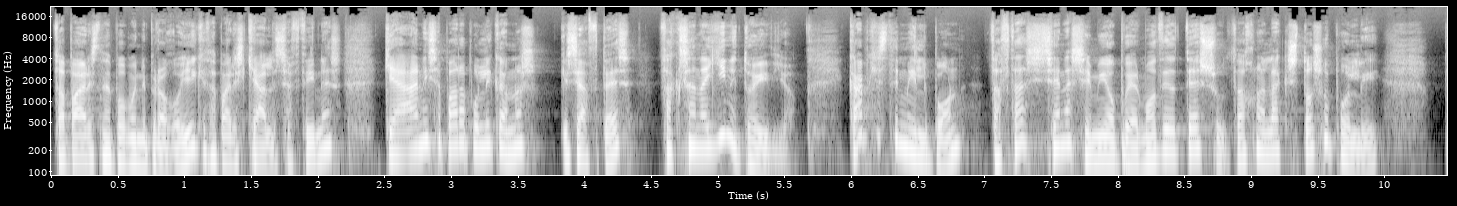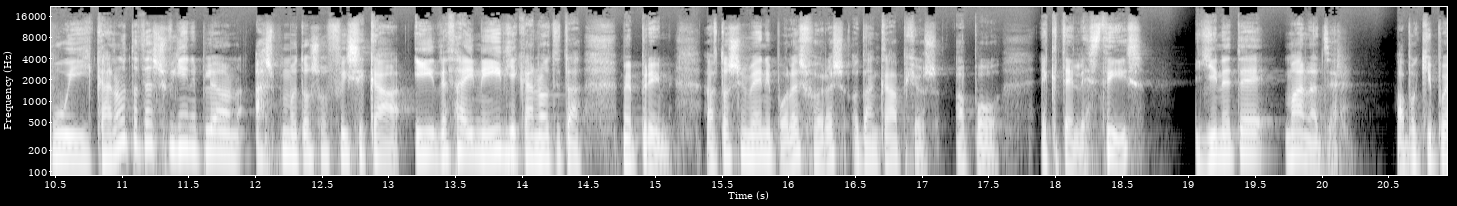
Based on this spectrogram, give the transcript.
Θα πάρεις την επόμενη προαγωγή και θα πάρεις και άλλες ευθύνες, και αν είσαι πάρα πολύ ικανός και σε αυτές, θα ξαναγίνει το ίδιο. Κάποια στιγμή λοιπόν θα φτάσεις σε ένα σημείο που οι αρμόδιοτέ σου θα έχουν αλλάξει τόσο πολύ, που η ικανότητα δεν σου βγαίνει πλέον, ας πούμε, τόσο φυσικά ή δεν θα είναι η ίδια ικανότητα με πριν. Αυτό συμβαίνει πολλές φορές όταν κάποιος από εκτελεστής γίνεται manager από εκεί που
